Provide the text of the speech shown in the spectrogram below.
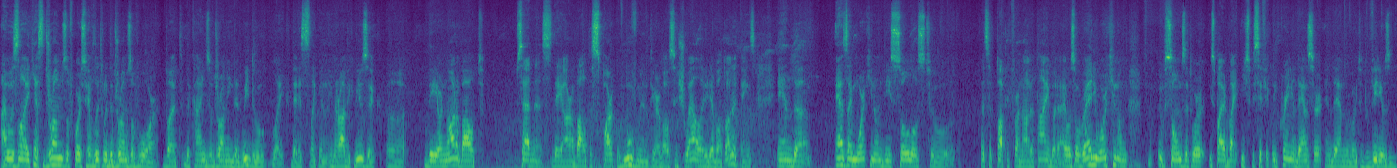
I was like, yes, drums, of course, you have literally the drums of war, but the kinds of drumming that we do, like that is like in, in Arabic music, uh, they are not about sadness, they are about a spark of movement, they're about sensuality, they're about other things. And uh, as I'm working on these solos to, that's a topic for another time, but I was already working on songs that were inspired by each specific Ukrainian dancer, and then we're going to do videos and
